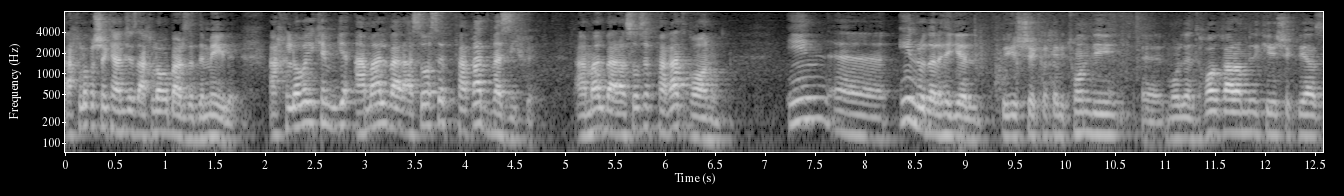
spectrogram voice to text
اخلاق شکنجه از اخلاق بر ضد میله. اخلاقی که میگه عمل بر اساس فقط وظیفه. عمل بر اساس فقط قانون. این این رو داره هگل به یه شکل خیلی تندی مورد انتقاد قرار میده که یه شکلی از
